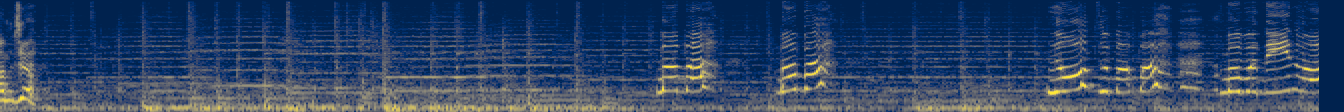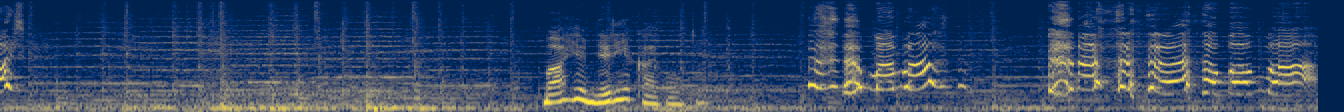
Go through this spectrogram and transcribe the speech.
Amca. Baba! Baba! Ne oldu baba? Baba neyin var? Mahir nereye kayboldu? Baba! baba!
